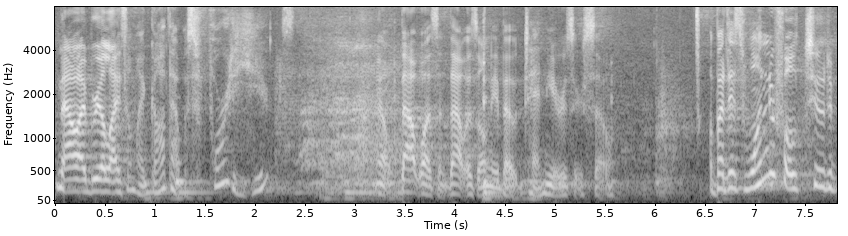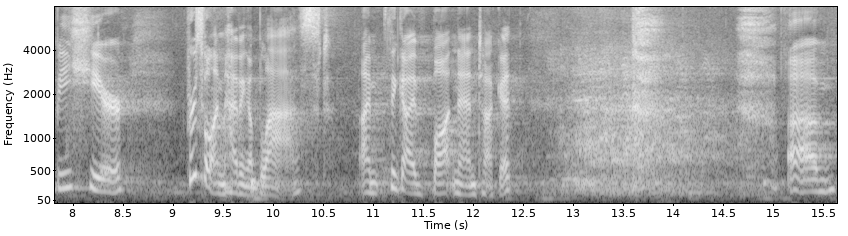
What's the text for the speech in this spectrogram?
now I realize, oh my God, that was 40 years. No, that wasn't. That was only about 10 years or so. But it's wonderful, too, to be here. First of all, I'm having a blast. I think I've bought Nantucket. um,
